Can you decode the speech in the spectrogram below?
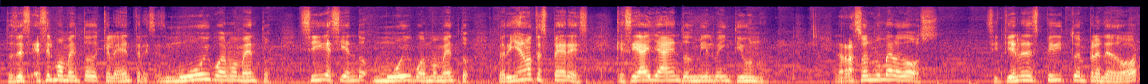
Entonces es el momento de que le entres, es muy buen momento, sigue siendo muy buen momento, pero ya no te esperes, que sea ya en 2021. La razón número 2 si tienes espíritu emprendedor,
